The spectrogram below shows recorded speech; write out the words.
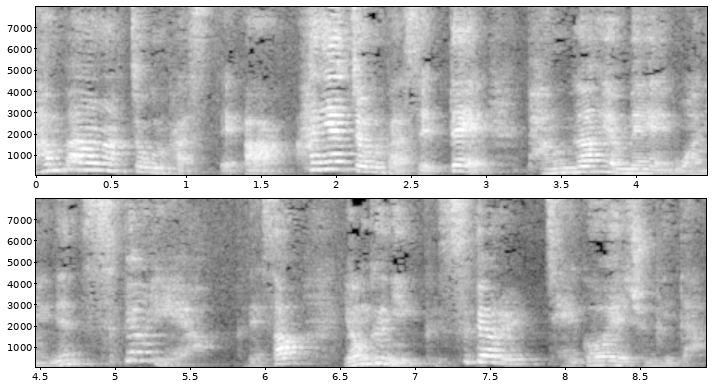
한방학적으로 봤을 때, 아, 한의학적으로 봤을 때, 방광염의 원인은 습열이에요. 그래서 연근이 그 습열을 제거해 줍니다.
